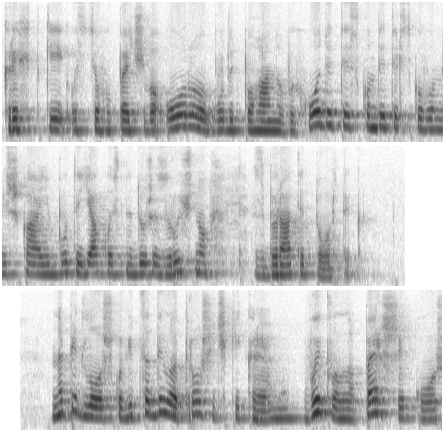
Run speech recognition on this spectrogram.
крихтки ось цього печива Орео будуть погано виходити з кондитерського мішка і буде якось не дуже зручно збирати тортик. На підложку відсадила трошечки крему, виклала перший корж,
